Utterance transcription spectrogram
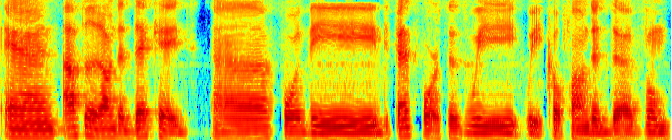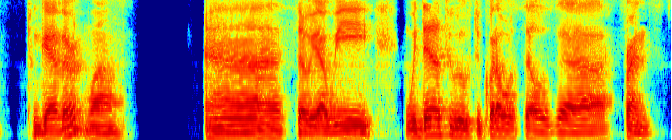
and after around a decade uh, for the defense forces, we we co-founded uh, Voom together. Wow. Uh, so yeah, we we dare to to call ourselves uh, friends.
